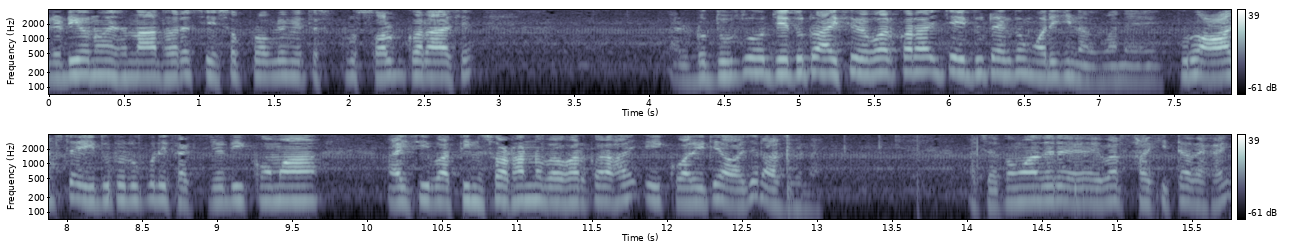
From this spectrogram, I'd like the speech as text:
রেডিও নয়েজ না ধরে, সেই সব প্রবলেম এতে পুরো সলভ করা আছে। আর দুটো যে দুটো আইসি ব্যবহার করা হয়েছে, এই দুটো একদম অরিজিনাল মানে পুরো আওয়াজটা এই দুটোর উপরেই থাকছে। যদি কমা আইসি বা তিনশো ব্যবহার করা হয়, এই কোয়ালিটি আওয়াজের আসবে না। আচ্ছা তোমাদের এবার সার্কিটটা দেখাই।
